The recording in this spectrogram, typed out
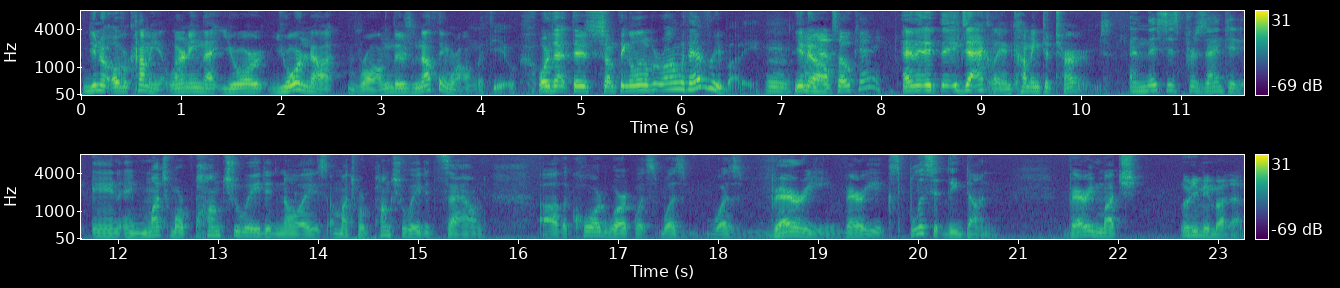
you know, overcoming it, learning that you're you're not wrong. There's nothing wrong with you, or that there's something a little bit wrong with everybody. You And know, that's okay. and it, exactly, and coming to terms. And this is presented in a much more punctuated noise, a much more punctuated sound. Uh, the chord work was was was very very explicitly done, very much What do you mean by that?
